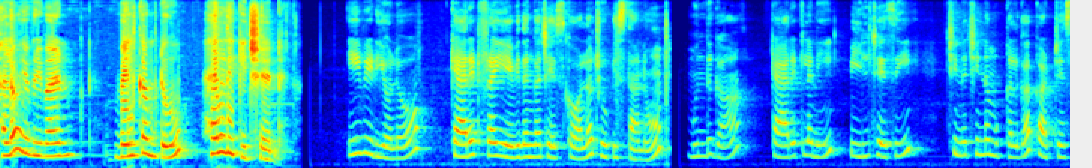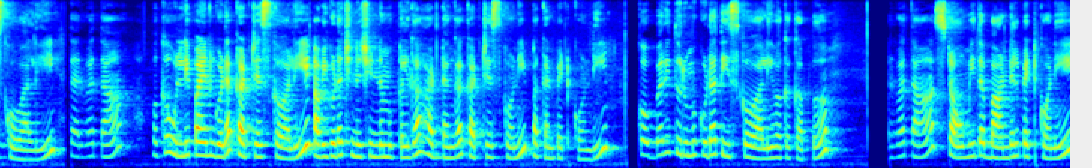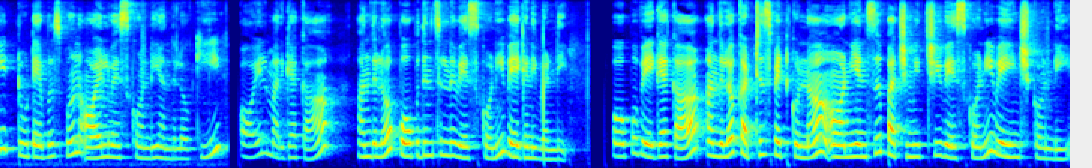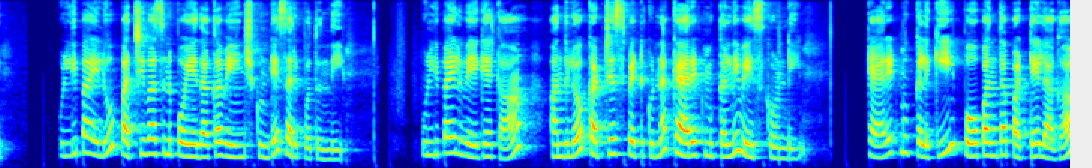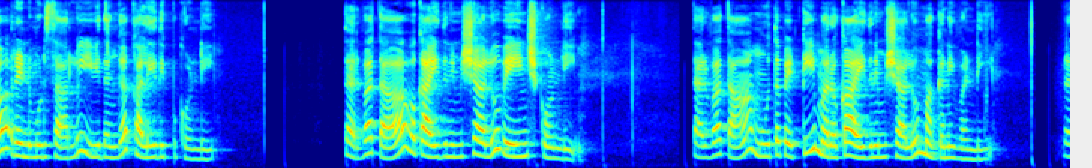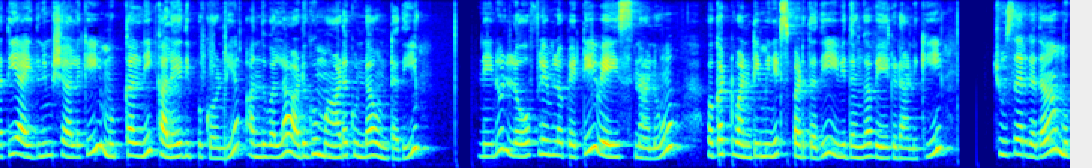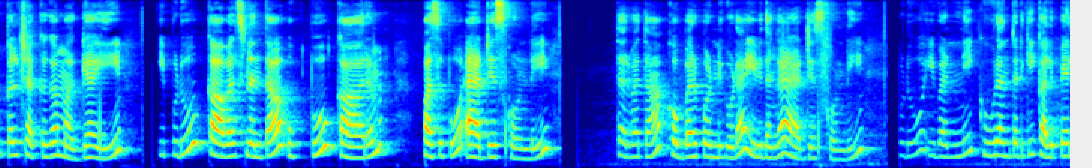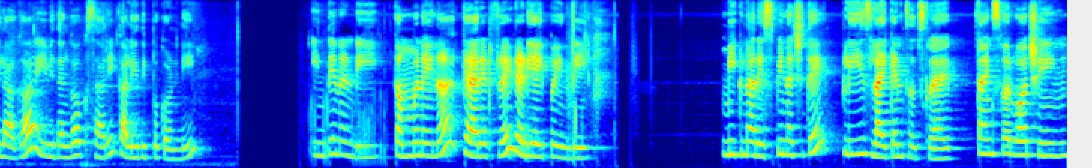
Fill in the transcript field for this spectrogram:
Hello everyone welcome to healthy kitchen ఈ వీడియోలో carrot fry ఏ విధంగా చేసుకోవాలో చూపిస్తాను. ముందుగా క్యారెట్లని పీల్ చేసి చిన్న చిన్న ముక్కలుగా కట్ చేసుకోవాలి. తర్వాత ఒక ఉల్లిపాయను కూడా కట్ చేసుకోవాలి. అవి కూడా చిన్న చిన్న ముక్కలుగా అడ్డంగా కట్ చేసుకొని పక్కన పెట్టుకోండి. కొబ్బరి తురుము కూడా తీసుకోవాలి ఒక కప్పు. తర్వాత స్టవ్ మీద బాండిల్ పెట్టుకొని టూ టేబుల్ స్పూన్ ఆయిల్ వేసుకోండి అందులోకి. ఆయిల్ మరిగాక అందులో పోపు దినుసులను వేసుకొని వేగనివ్వండి. పోపు వేగాక అందులో కట్ చేసి పెట్టుకున్న ఆనియన్స్ పచ్చిమిర్చి వేసుకొని వేయించుకోండి. ఉల్లిపాయలు పచ్చివాసన పోయేదాకా వేయించుకుంటే సరిపోతుంది. ఉల్లిపాయలు వేగాక అందులో కట్ చేసి పెట్టుకున్న క్యారెట్ ముక్కల్ని వేసుకోండి. క్యారెట్ ముక్కలకి పోపంతా పట్టేలాగా రెండు మూడు సార్లు ఈ విధంగా కలయదిప్పుకోండి తర్వాత ఒక ఐదు నిమిషాలు వేయించుకోండి. తర్వాత మూత పెట్టి మరొక ఐదు నిమిషాలు మగ్గనివ్వండి. ప్రతి ఐదు నిమిషాలకి ముక్కల్ని కలయదిప్పుకోండి అందువల్ల అడుగు మాడకుండా ఉంటుంది. నేను లో ఫ్లేమ్లో పెట్టి వేయిస్తున్నాను. ఒక ట్వంటీ మినిట్స్ పడుతుంది ఈ విధంగా వేగడానికి. చూసారు కదా ముక్కలు చక్కగా మగ్గాయి. ఇప్పుడు కావలసినంత ఉప్పు కారం పసుపు యాడ్ చేసుకోండి. తర్వాత కొబ్బరి పొడిని కూడా ఈ విధంగా యాడ్ చేసుకోండి. ఇప్పుడు ఇవన్నీ కూర అంతటికి కలిపేలాగా ఈ విధంగా ఒకసారి కలిదిప్పుకోండి. ఇంతేనండి కమ్మనైన క్యారెట్ ఫ్రై రెడీ అయిపోయింది. మీకు నా రెసిపీ నచ్చితే please like and subscribe. Thanks for watching.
